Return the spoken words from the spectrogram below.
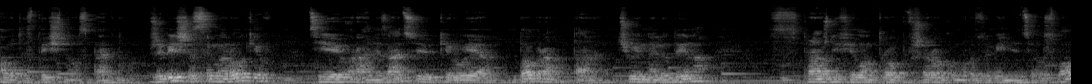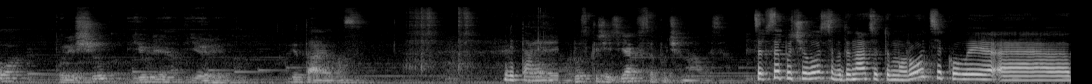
аутистичного спектру. Вже більше семи років цією організацією керує добра та чуйна людина, справжній філантроп в широкому розумінні цього слова Поліщук Юлія Юріївна. Вітаю вас! Вітаю. Розкажіть, як все починалося? Це все почалося в 11 році, коли е,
